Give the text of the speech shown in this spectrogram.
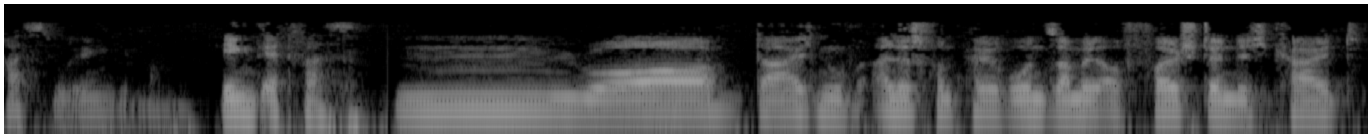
Hast du irgendjemanden? Irgendetwas. Hm, ja, da ich nun alles von Perron sammel auf Vollständigkeit,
